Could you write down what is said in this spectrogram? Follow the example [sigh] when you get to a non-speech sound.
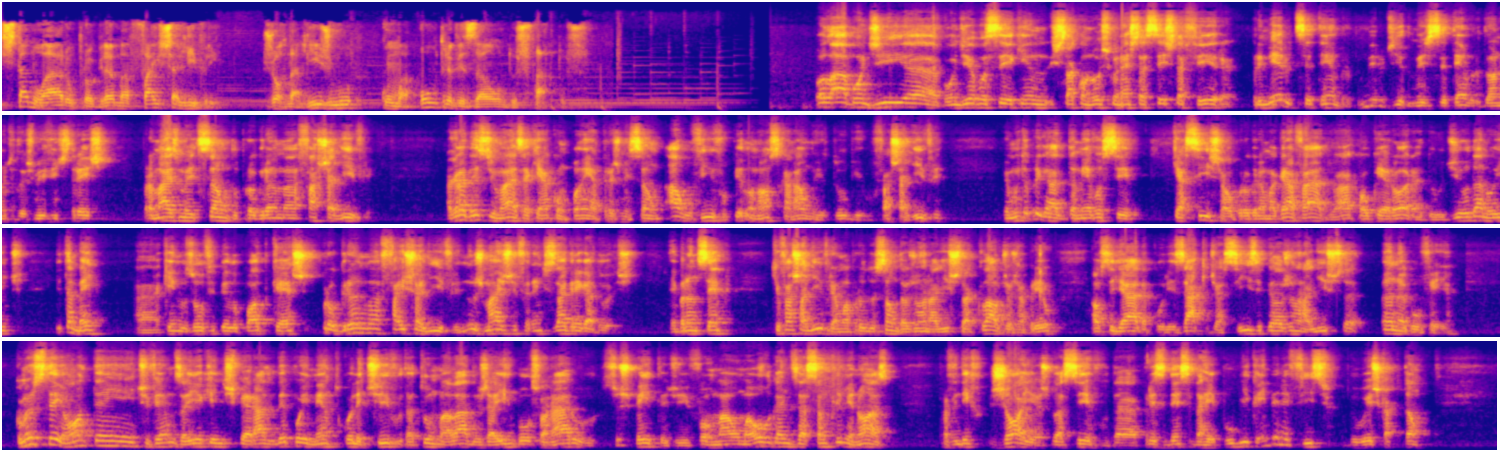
Está no ar o programa Faixa Livre jornalismo com uma outra visão dos fatos. Olá, bom dia. Bom dia a você, quem está conosco nesta sexta-feira, 1 de setembro, primeiro dia do mês de setembro do ano de 2023, para mais uma edição do programa Faixa Livre. Agradeço demais a quem acompanha a transmissão ao vivo pelo nosso canal no YouTube, o Faixa Livre. E muito obrigado também a você que assiste ao programa gravado a qualquer hora do dia ou da noite e também a quem nos ouve pelo podcast Programa Faixa Livre, nos mais diferentes agregadores. Lembrando sempre que Faixa Livre é uma produção da jornalista Cláudia Jabreu, auxiliada por Isaac de Assis e pela jornalista Ana Gouveia. Como eu citei ontem, tivemos aí aquele esperado depoimento coletivo da turma lá do Jair Bolsonaro, suspeita de formar uma organização criminosa para vender joias do acervo da presidência da República em benefício do ex-capitão.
